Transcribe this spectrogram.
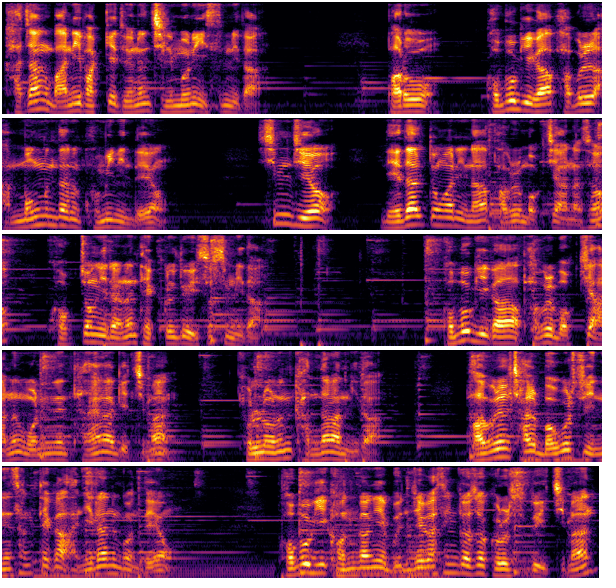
가장 많이 받게 되는 질문이 있습니다. 바로 거북이가 밥을 안 먹는다는 고민인데요. 심지어 4달 동안이나 밥을 먹지 않아서 걱정이라는 댓글도 있었습니다. 거북이가 밥을 먹지 않은 원인은 다양하겠지만 결론은 간단합니다. 밥을 잘 먹을 수 있는 상태가 아니라는 건데요. 거북이 건강에 문제가 생겨서 그럴 수도 있지만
